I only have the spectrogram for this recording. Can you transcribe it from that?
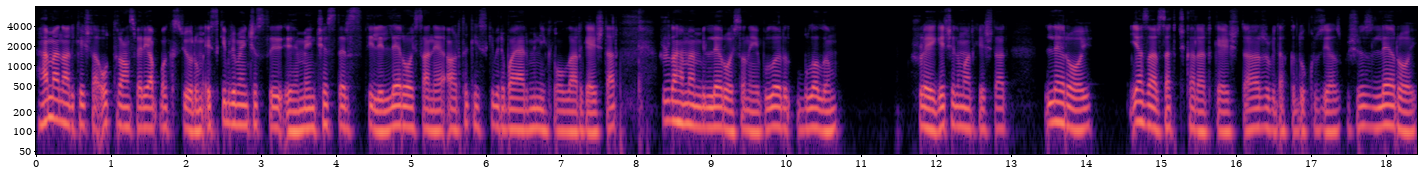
Hemen arkadaşlar o transferi yapmak istiyorum. Eski bir Manchester e, Manchester City'li Leroy Sané artık eski bir Bayern Münihli oldu arkadaşlar. Şurada hemen bir Leroy Sané'yi bulalım. Şuraya geçelim arkadaşlar. Leroy yazarsak çıkar arkadaşlar. Bir dakika 9 yazmışız. Leroy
